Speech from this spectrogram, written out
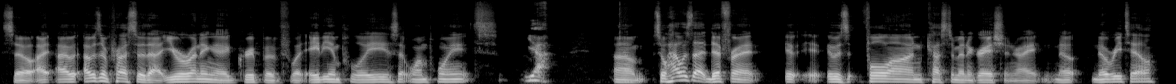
so I, I, I was impressed with that. You were running a group of what 80 employees at one point. Yeah. Um, so how was that different it, it was full on custom integration, right? No, no retail.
